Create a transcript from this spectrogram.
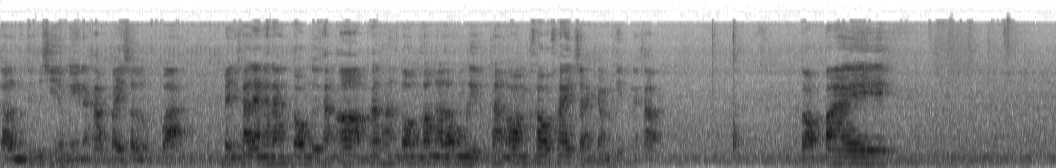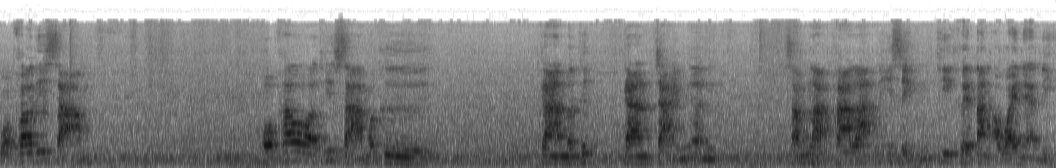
การลงบันทึกบัญชีตรงนี้นะครับใบสรุปว่าเป็นค่าแรงงานทางตรงหรือทางอ้อม ถ้าทางตรงเข้างานระหว่างผลิตทางอ้อมเข้าค่าใช้จ่ายการผลิตนะครับ ต่อไป หัวข้อที่สามหัวข้อที่สามก็คือ การบันทึกการจ่ายเงินสำหรับภาระหนี้สินที่เคยตั้งเอาไว้ในอดีต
